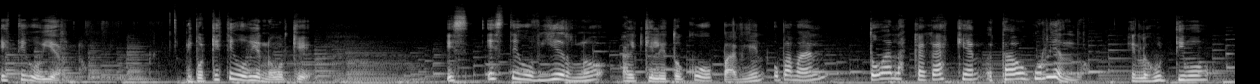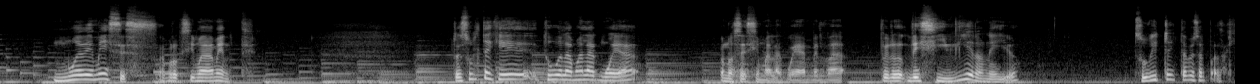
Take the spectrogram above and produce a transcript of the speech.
este gobierno. ¿Y por qué este gobierno? Porque es este gobierno al que le tocó, para bien o para mal, todas las cagadas que han estado ocurriendo en los últimos nueve meses aproximadamente. Resulta que tuvo la mala cueva, no sé si mala cueva en verdad, pero decidieron ellos subir 30 pesos al pasaje.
